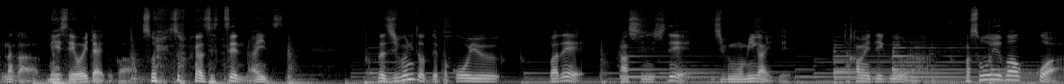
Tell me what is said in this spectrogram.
なんか名声を得たいとか、そういう それは全然ないですね。だ自分にとってやっぱこういう場で発信して自分を磨いて高めていくような、まあ、そういう場をここは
